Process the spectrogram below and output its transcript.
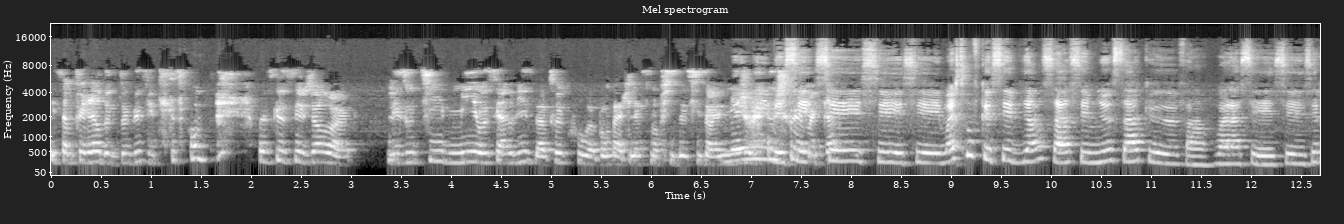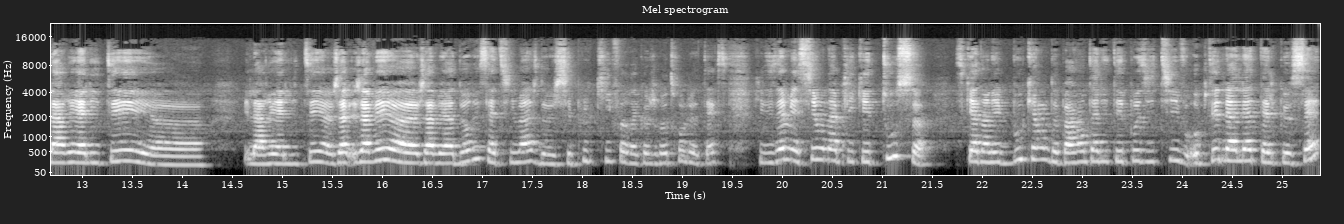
et ça me fait rire de te donner cet exemple parce que c'est genre euh, les outils mis au service d'un truc où euh, bon bah je laisse mon fils de 6 ans et demi mais oui mais c'est c'est moi je trouve que c'est bien ça c'est mieux ça que enfin voilà c'est c'est la réalité euh la réalité. Euh, j'avais euh, j'avais adoré cette image de je sais plus qui, faudrait que je retrouve le texte, qui disait mais si on appliquait tous ce qu'il y a dans les bouquins de parentalité positive au pied de la lettre tel que c'est,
